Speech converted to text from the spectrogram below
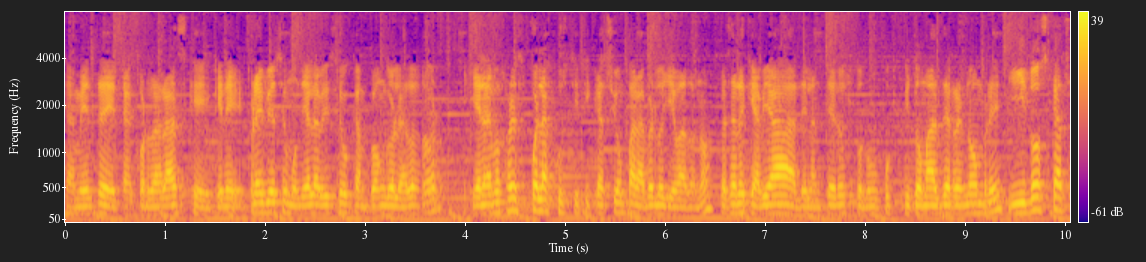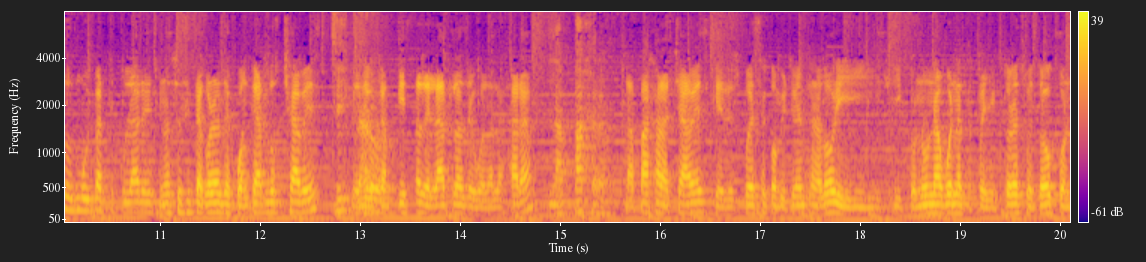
también te, acordarás que, que, previo a ese Mundial había sido campeón goleador, y a lo mejor fue la justificación para haberlo llevado, ¿no? A pesar de que había delanteros con un poquito más de renombre. Y dos casos muy particulares, no sé si te acuerdas de Juan Carlos Chávez, sí, mediocampista del Atlas de Guadalajara. La pájara. La pájara Chávez, que después se convirtió en entrenador y, con una buena trayectoria, sobre todo con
